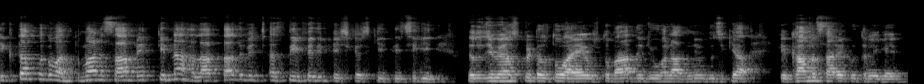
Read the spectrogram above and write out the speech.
ਇੱਕ ਤਾਂ ਭਗਵੰਤ ਮਾਨ ਸਾਹਿਬ ਨੇ ਕਿੰਨਾ ਹਾਲਾਤਾਂ ਦੇ ਵਿੱਚ ਅਸਤੀਫੇ ਦੀ ਪੇਸ਼ਕਸ਼ ਕੀਤੀ ਸੀਗੀ। ਜਦੋਂ ਜਿਵੇਂ ਹਸਪੀਟਲ ਤੋਂ ਆਏ, ਉਸ ਤੋਂ ਬਾਅਦ ਦੇ ਜੋ ਹਾਲਾਤ ਨੇ ਤੁਸੀਂ ਕਿਹਾ ਕਿ ਖੰਭ ਸਾਰੇ ਕੁਤਰੇ ਗਏ।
